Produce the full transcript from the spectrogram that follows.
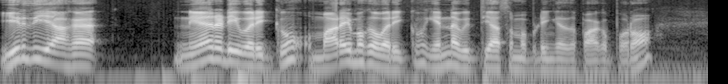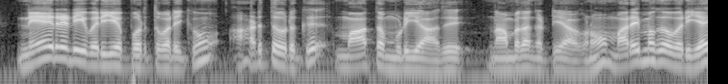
இறுதியாக நேரடி வரிக்கும் மறைமுக வரிக்கும் என்ன வித்தியாசம் அப்படிங்கிறத பார்க்க போகிறோம் நேரடி வரியை பொறுத்த வரைக்கும் அடுத்தவருக்கு மாற்ற முடியாது. நாம் தான் கட்டி ஆகணும். மறைமுக வரியை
